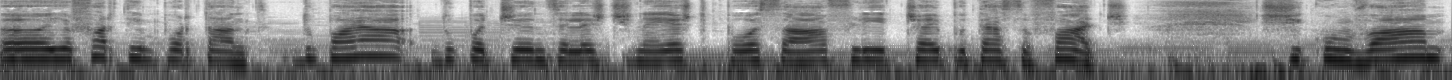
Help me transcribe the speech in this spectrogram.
uh, e foarte important. După aia, după ce înțelegi cine ești, poți să afli ce ai putea să faci. Și cumva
